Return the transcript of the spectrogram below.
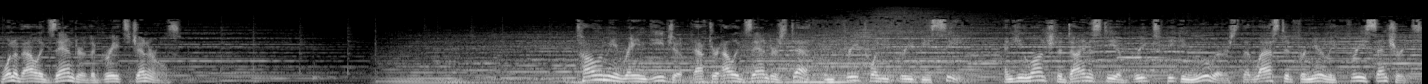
one of Alexander the Great's generals. Ptolemy reigned Egypt after Alexander's death in 323 BC, and he launched a dynasty of Greek-speaking rulers that lasted for nearly three centuries.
